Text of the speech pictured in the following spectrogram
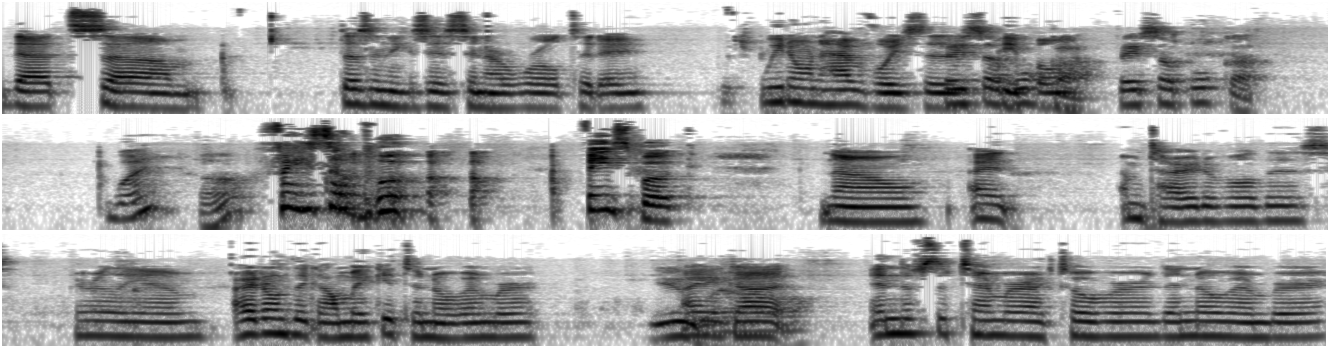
that's um doesn't exist in our world today. We don't have voices, people. Facebook. Facebook. What? Huh? Facebook. Facebook. No, I I'm tired of all this. I really am. I don't think I'll make it to November. You I will. got- End of September, October, then November.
